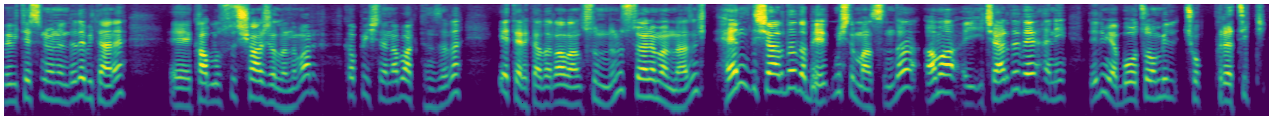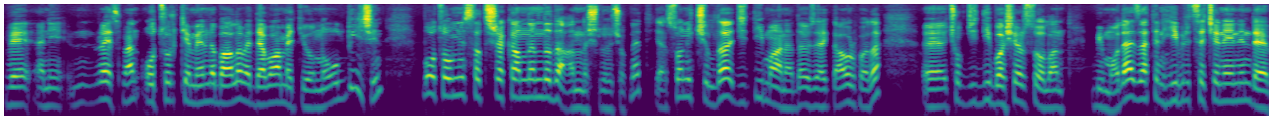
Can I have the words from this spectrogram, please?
ve vitesin önünde de bir tane e, kablosuz şarj alanı var. Kapı işlerine baktığınızda da yeteri kadar alan sunduğunu söylemem lazım. Hem dışarıda da belirtmiştim aslında ama e, içeride de hani dedim ya bu otomobil çok pratik ve hani resmen otur kemerine bağla ve devam et yoluna olduğu için bu otomobilin satış rakamlarında da anlaşılıyor çok net. Ya son 3 yılda ciddi manada özellikle Avrupa'da e, çok ciddi başarısı olan bir model. Zaten hibrit seçeneğinin de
